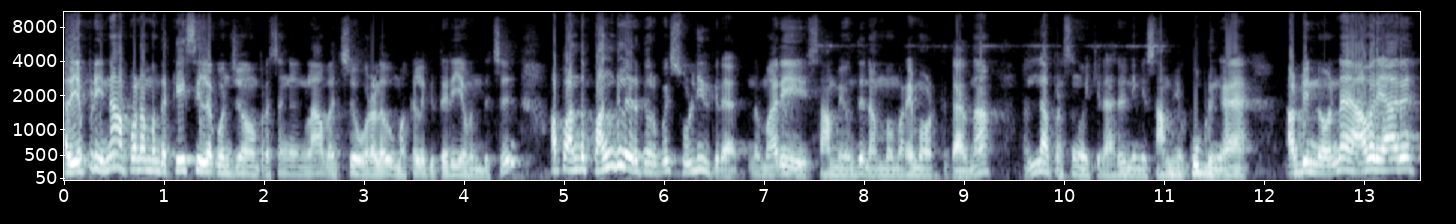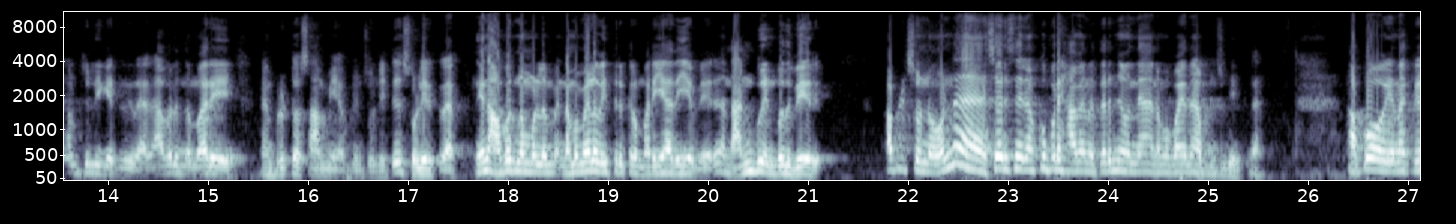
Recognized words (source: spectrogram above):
அது எப்படின்னா அப்போ நம்ம அந்த கேசியில் கொஞ்சம் பிரசங்கங்கள்லாம் வச்சு ஓரளவு மக்களுக்கு தெரிய வந்துச்சு. அப்போ அந்த பங்கில் இருக்கிறவர் போய் சொல்லியிருக்கிறார் இந்த மாதிரி சாமி வந்து நம்ம மறைமாவட்டத்துக்கார் தான் நல்லா பிரசங்கம் வைக்கிறாரு நீங்கள் சாமியை கூப்பிடுங்க. அப்படின்னோடனே அவர் யார்? அப்படின்னு சொல்லி கேட்டிருக்கிறாரு. அவர் இந்த மாதிரி பிரிட்டோ சாமி அப்படின்னு சொல்லிட்டு சொல்லியிருக்கிறார். ஏன்னா அவர் நம்மள நம்ம மேலே வைத்திருக்கிற மரியாதையே வேறு அந்த அன்பு என்பது வேறு. அப்படின்னு சொன்ன உடனே சரி சரி நான் கூப்பிடுறேன். அவன் எனக்கு தெரிஞ்ச வந்தேன். நம்ம பையன் அப்படின்னு சொல்லியிருக்கிறார். அப்போது எனக்கு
